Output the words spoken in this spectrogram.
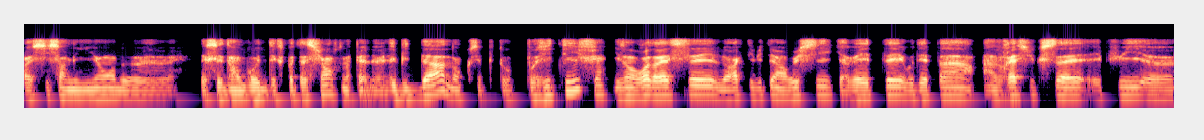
près 600 millions de excédent brut d'exploitation, ce qu'on appelle l'EBITDA, donc c'est plutôt positif. Ils ont redressé leur activité en Russie, qui avait été au départ un vrai succès, et puis euh,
